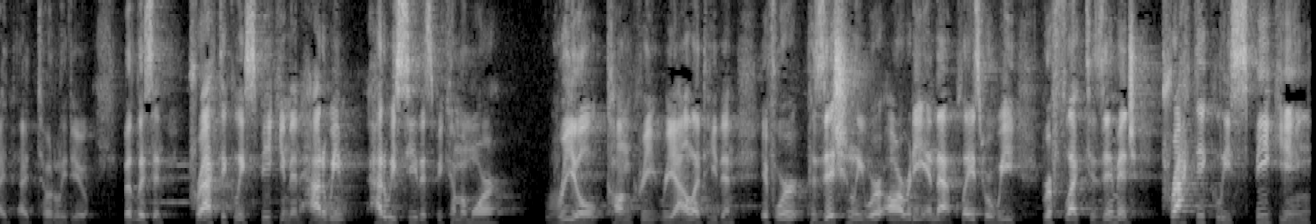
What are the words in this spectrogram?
I, I totally do. But listen, practically speaking, then how do we how do we see this become a more real, concrete reality then. If we're positionally, we're already in that place where we reflect his image. Practically speaking,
